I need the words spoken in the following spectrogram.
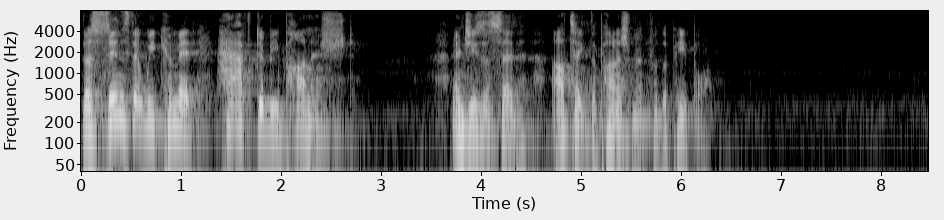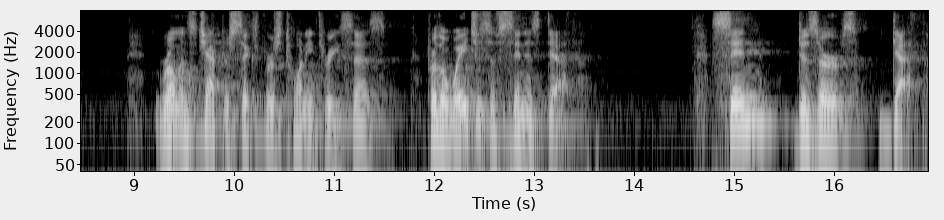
The sins that we commit have to be punished. And Jesus said, I'll take the punishment for the people. Romans chapter 6, verse 23 says, For the wages of sin is death. Sin deserves death.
